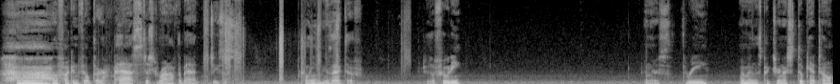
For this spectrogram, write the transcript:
the fucking filter. Pass just right off the bat. Jesus. Colleen is active. She's a foodie. And there's three women in this picture, and I still can't tell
